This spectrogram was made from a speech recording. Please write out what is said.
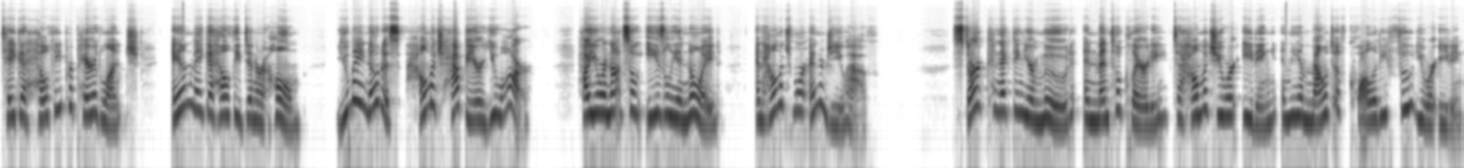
take a healthy prepared lunch, and make a healthy dinner at home, you may notice how much happier you are, how you are not so easily annoyed, and how much more energy you have. Start connecting your mood and mental clarity to how much you are eating and the amount of quality food you are eating.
